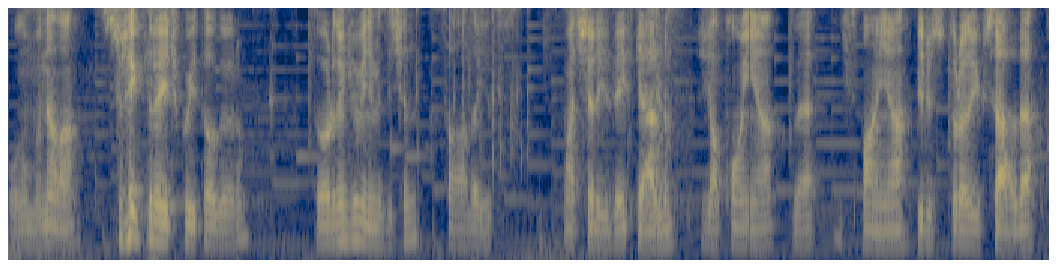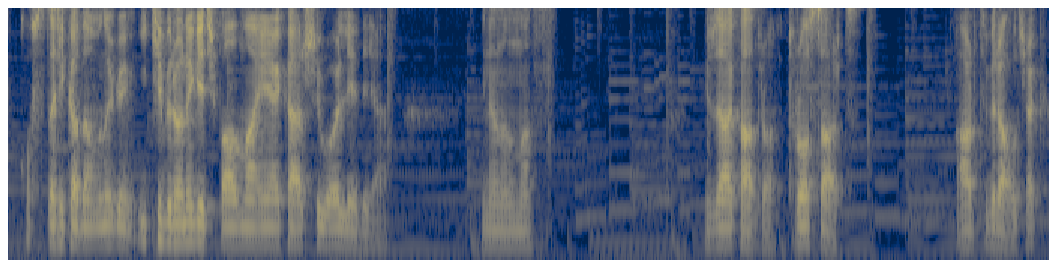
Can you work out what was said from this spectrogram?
Oğlum bu ne lan? Sürekli rage quit alıyorum. Dördüncü winimiz için sahadayız. Maçları izleyip geldim. Japonya ve İspanya bir üst tura yükseldi. Costa Rica adamına koyayım. 2-1 öne geçip Almanya'ya karşı gol yedi ya. İnanılmaz. Güzel kadro. Trossard. Artı bir alacak.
